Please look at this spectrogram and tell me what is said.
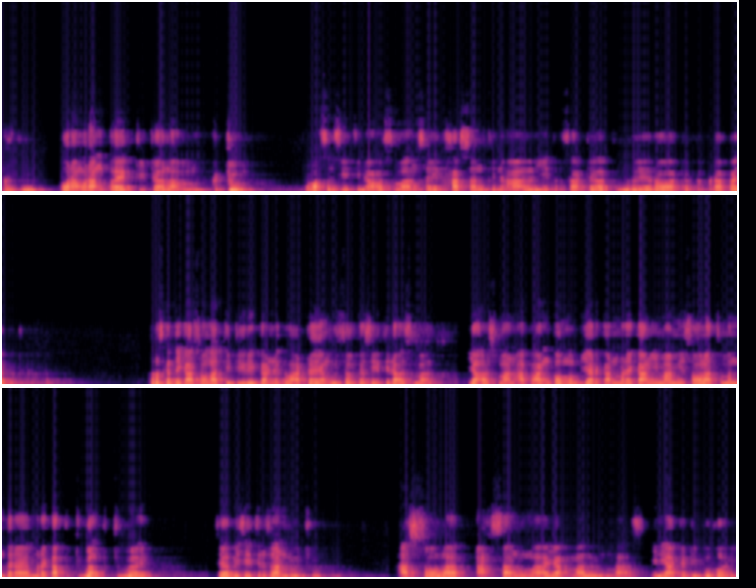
terbunuh. Orang-orang baik di dalam gedung. Termasuk Sayyidina Utsman, Said Hasan bin Ali, terus ada Abu Hurairah, ada beberapa itu di gedung. Terus ketika sholat didirikan itu ada yang usul ke Sayyidina Utsman. Ya Utsman, apa engkau membiarkan mereka ngimami sholat sementara mereka berdua-berdua itu? Jadi Sayyidina Utsman lucu. As-salat ahsanu ma ya'malun nas. Ini ada di Bukhari.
